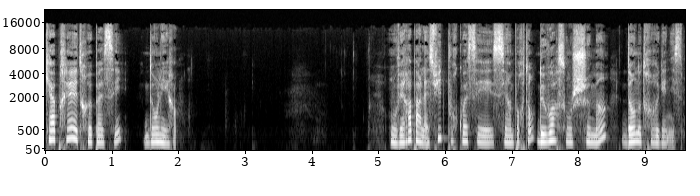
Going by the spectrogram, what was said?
qu'après être passée dans les reins. On verra par la suite pourquoi c'est important de voir son chemin dans notre organisme.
